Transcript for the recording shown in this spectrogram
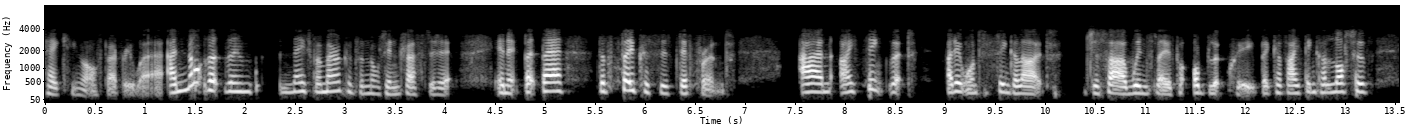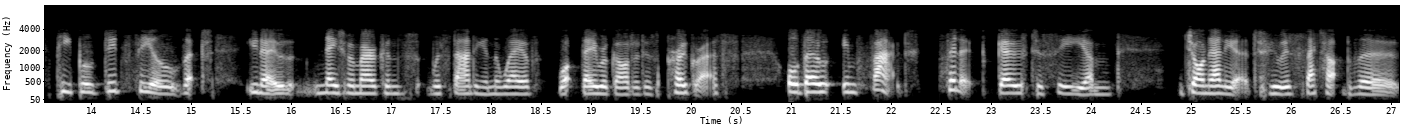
taking off everywhere. And not that the Native Americans are not interested in it, but the focus is different. And I think that I don't want to single out Josiah Winslow for obloquy because I think a lot of people did feel that, you know, Native Americans were standing in the way of what they regarded as progress. Although, in fact, Philip goes to see um, John Eliot, who has set up the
